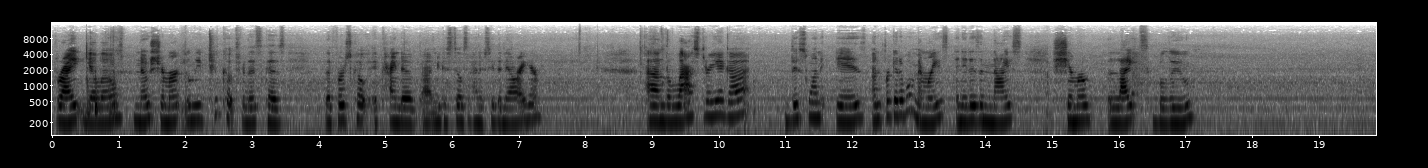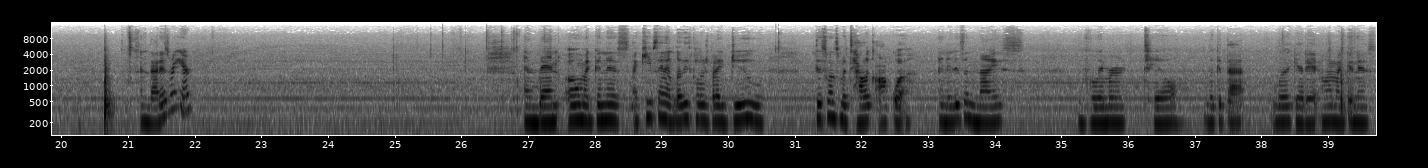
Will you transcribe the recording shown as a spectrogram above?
bright yellow, no shimmer. You'll need two coats for this because the first coat, it kind of, um, you can still kind of see the nail right here. Um, the last three I got this one is Unforgettable Memories, and it is a nice shimmer light blue. And that is right here. And then, oh my goodness, I keep saying I love these colors, but I do. This one's Metallic Aqua, and it is a nice glimmer teal. Look at that. Look at it. Oh my goodness.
